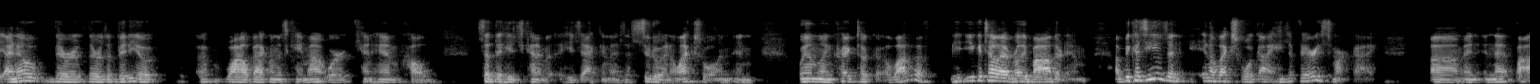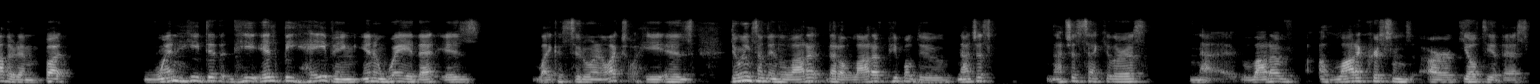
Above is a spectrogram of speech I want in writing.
I know there, there was a video a while back when this came out where Ken Ham called said that he's kind of he's acting as a pseudo intellectual and, and William Lane Craig took a lot of you could tell that really bothered him uh, because he is an intellectual guy. He's a very smart guy um, and, and that bothered him. But when he did he is behaving in a way that is like a pseudo intellectual he is doing something a lot of that a lot of people do not just not just secularists not a lot of a lot of Christians are guilty of this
